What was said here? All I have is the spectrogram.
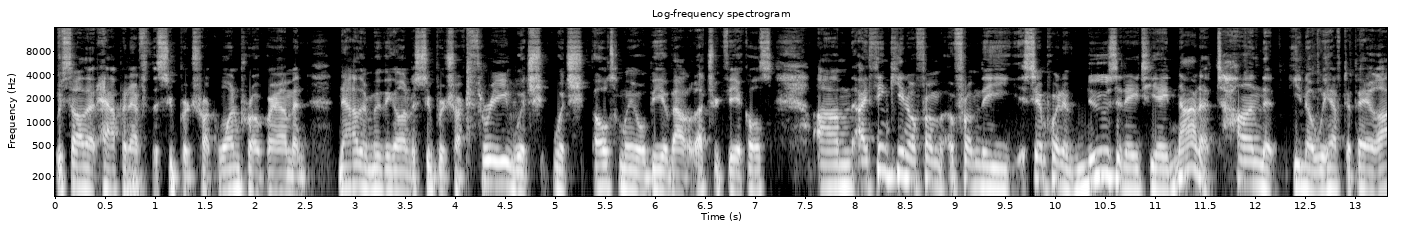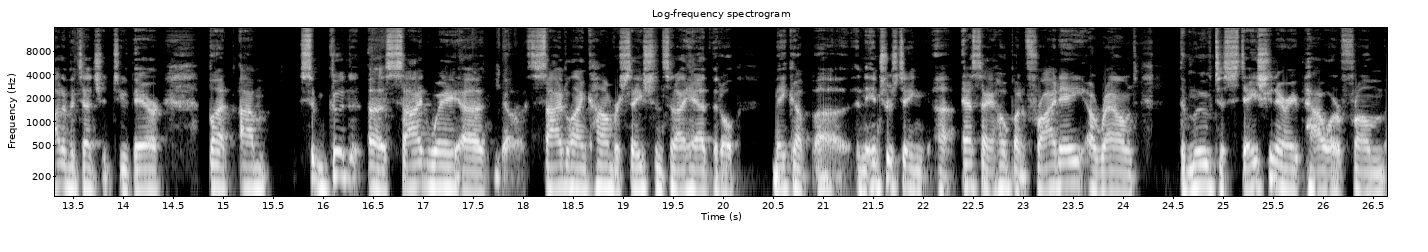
we saw that happen after the Super Truck 1 program. And now they're moving on to Super Truck 3, which, which ultimately will be about electric vehicles. Um, I think, you know, from, from the standpoint of news at ATA, not a ton that, you know, we have to pay a lot of attention to there. But um, some good uh, sideway, uh, you know, sideline conversations that I had that'll make up uh, an interesting uh, essay, I hope, on Friday around the move to stationary power from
